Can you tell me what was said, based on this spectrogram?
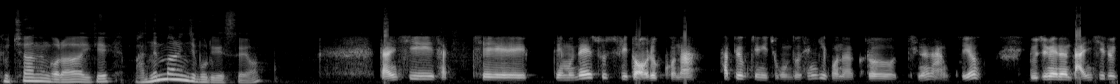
교체하는 거라 이게 맞는 말인지 모르겠어요. 난시 자체 때문에 수술이 더 어렵거나 합병증이 조금 더 생기거나 그렇지는 않고요. 요즘에는 난시를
